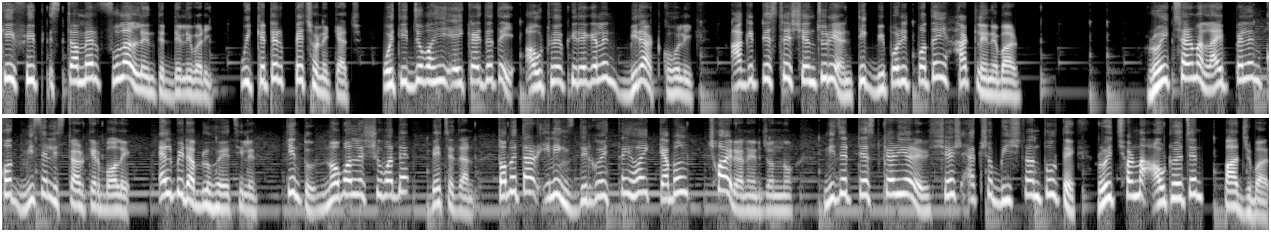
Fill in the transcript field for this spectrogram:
কি ফিফথ স্টামের ফুলার লেন্থের ডেলিভারি। উইকেটের পেছনে ক্যাচ। ঐতিহ্যবাহী এই কায়দাতেই আউট হয়ে ফিরে গেলেন বিরাট কোহলি। আগের টেস্টে সেঞ্চুরিয়ান ঠিক বিপরীত পথেই হাঁটলেন এবার। রোহিত শর্মা লাইভ পেলেন খোদ মিসেল স্টার্কের বলে। এলবিডব্লিউ হয়েছিলেন। কিন্তু নো বলের সুবাদে বেঁচে যান। তবে তার ইনিংস দীর্ঘস্থায়ী হয় কেবল ছয় রানের জন্য। নিজের টেস্ট ক্যারিয়ারের শেষ একশো বিশ রান তুলতে রোহিত শর্মা আউট হয়েছেন পাঁচবার।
